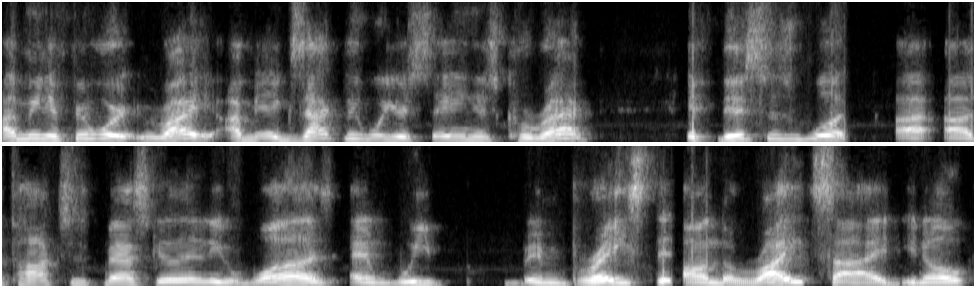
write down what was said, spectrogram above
I mean, if it were right, I mean, exactly what you're saying is correct. If this is what uh, uh, toxic masculinity was, and we embraced it on the right side, you know,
